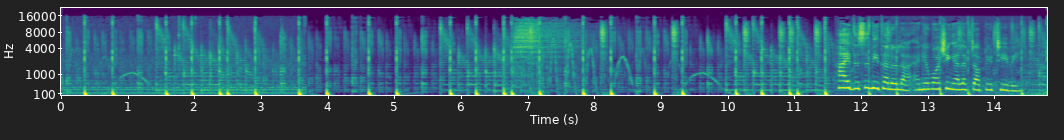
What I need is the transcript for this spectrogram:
Hi, this is Neeta Lulla, and you're watching LFW TV.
